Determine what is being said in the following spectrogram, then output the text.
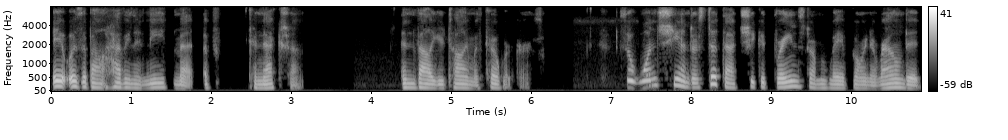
It was about having a need met of connection and value time with coworkers. So once she understood that, she could brainstorm a way of going around it.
